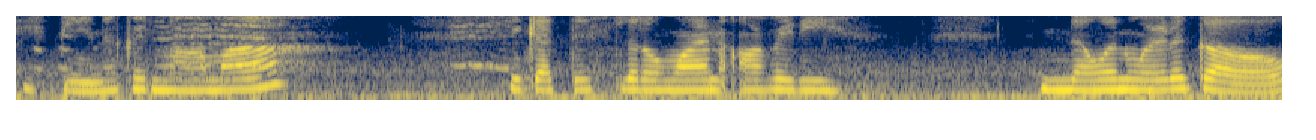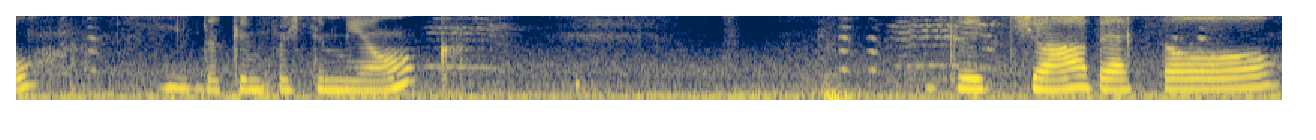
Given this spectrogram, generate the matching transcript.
She's being a good mama. We got this little one already knowing where to go. Looking for some milk. Good job, Ethel.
